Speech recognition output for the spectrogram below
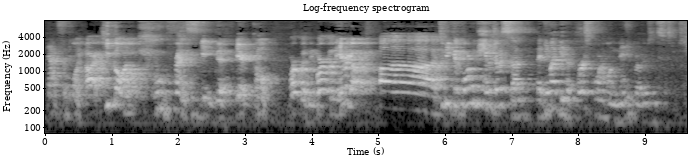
That's the point. All right, keep going. Ooh, friends, this is getting good. Here, come on. Work with me. Work with me. Here we go. Uh, to be conformed to the image of His Son, that He might be the firstborn among many brothers and sisters.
